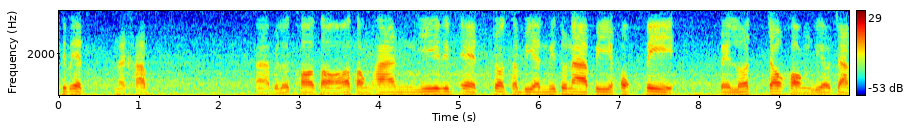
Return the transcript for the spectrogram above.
2021 นะครับอ่าเป็นรถคศ2021 จดทะเบียนมิถุนาปี 64 เป็นรถเจ้าของเดียวจาก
